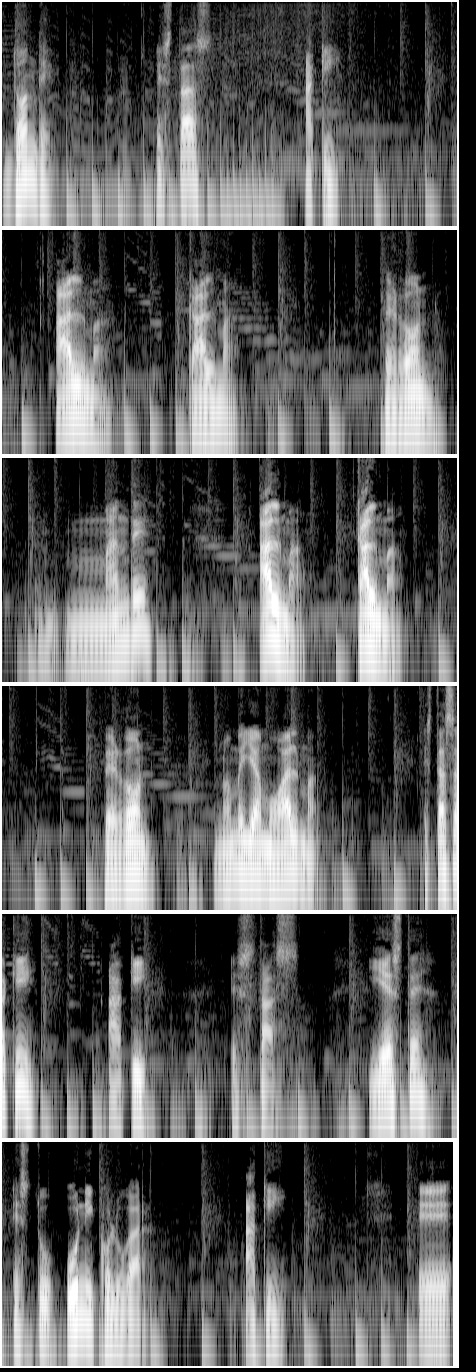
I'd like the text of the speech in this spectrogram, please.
¿Dónde? Estás aquí. Alma, calma. Perdón. Mande. Alma, calma. Perdón, no me llamo Alma. Estás aquí. Aquí estás. Y este es tu único lugar. Aquí. Eh,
